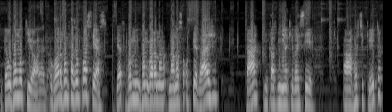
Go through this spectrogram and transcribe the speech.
Então vamos aqui, ó. Agora vamos fazer o processo, certo? Vamos, vamos agora na, na nossa hospedagem, tá? No caso minha aqui vai ser a HostGator,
